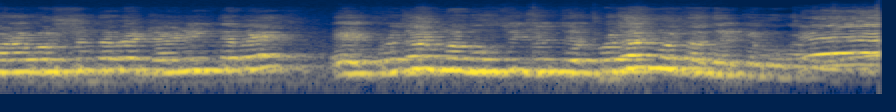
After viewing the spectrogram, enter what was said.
পরামর্শ দেবে ট্রেনিং দেবে, এই প্রজন্ম মুক্তিযুদ্ধের প্রজন্ম তাদেরকে মোকাবিলা।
